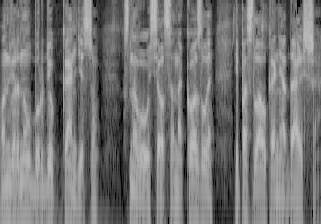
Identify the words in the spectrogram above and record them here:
Он вернул бурдюк Кандису, снова уселся на козлы и послал коня дальше.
